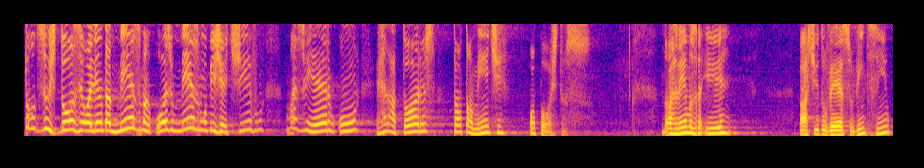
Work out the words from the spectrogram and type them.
todos os doze olhando a mesma coisa, o mesmo objetivo, mas vieram com relatórios totalmente opostos. Nós lemos aí, a partir do verso 25,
